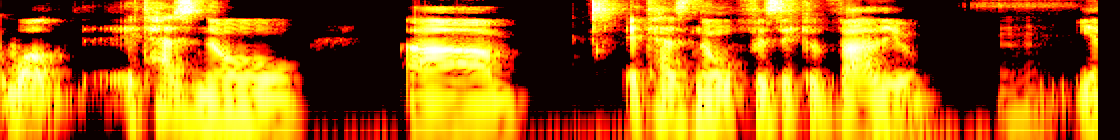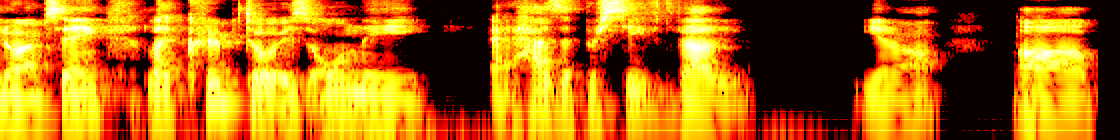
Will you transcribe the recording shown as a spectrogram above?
well, it has no um, it has no physical value. Mhm. You know what I'm saying? Like crypto is only it has a perceived value. You know, Mhm. uh,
